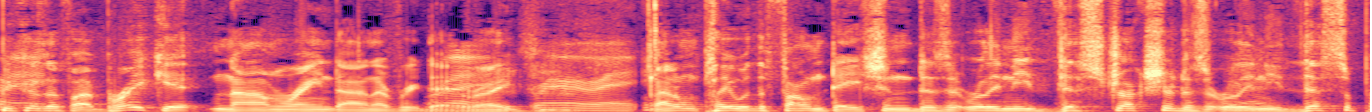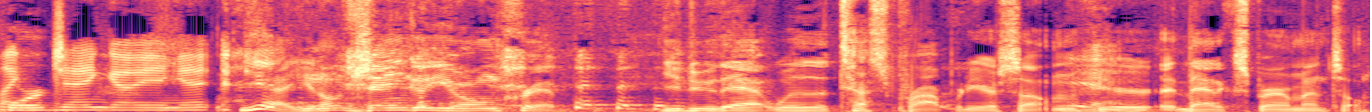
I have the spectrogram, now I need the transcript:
Because if I break it, now I'm rained on every day, Right, right? right, right. I don't play with the foundation. Does it really need this structure? Does it really need this Like support? Jengaing it. Yeah, you don't Jenga your own crib. You do that with a test property or something if you're that experimental.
